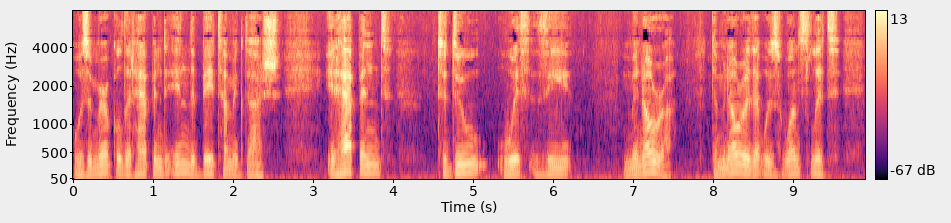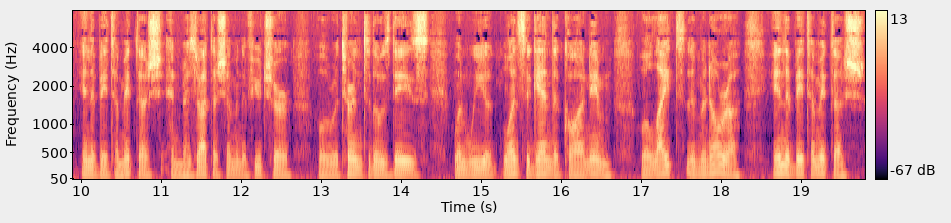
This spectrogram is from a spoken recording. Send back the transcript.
was a miracle that happened in the Beit HaMikdash. It happened to do with the menorah, the menorah that was once lit in the Beit HaMikdash, and Bezrat Hashem in the future will return to those days when we once again, the Kohanim, will light the menorah in the Beit HaMikdash.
